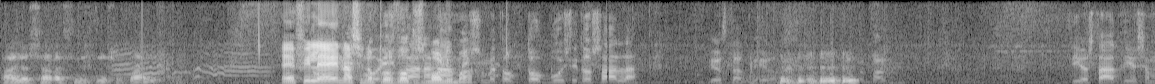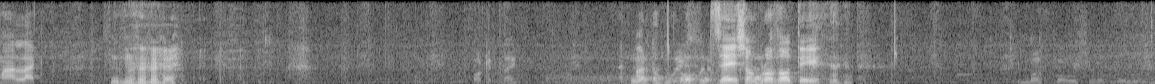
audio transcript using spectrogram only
Πάλι ο Σάρας είναι Jason, πάλι. Ε, φίλε, ένα είναι ο Βοήθεια προδότης να μόνιμα. γαμίσουμε το, το μπούστι το σάλα. Δύο στα δύο. Δεν μάλλον. Δύο στα δύο σε μαλάκι. Pocket knife. Ε, Φίλε, πάρ' το θα σου που το έχουμε. όπλο. Jason προδότη. Είμαι αυτός, είμαι αυτός.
